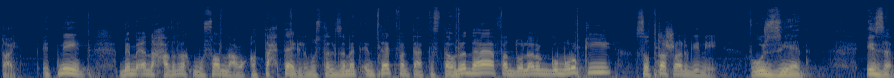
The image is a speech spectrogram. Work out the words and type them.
طيب اتنين بما ان حضرتك مصنع وقد تحتاج لمستلزمات إنتاج فانت هتستوردها فالدولار الجمركي 16 جنيه فيهوش زيادة. اذا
